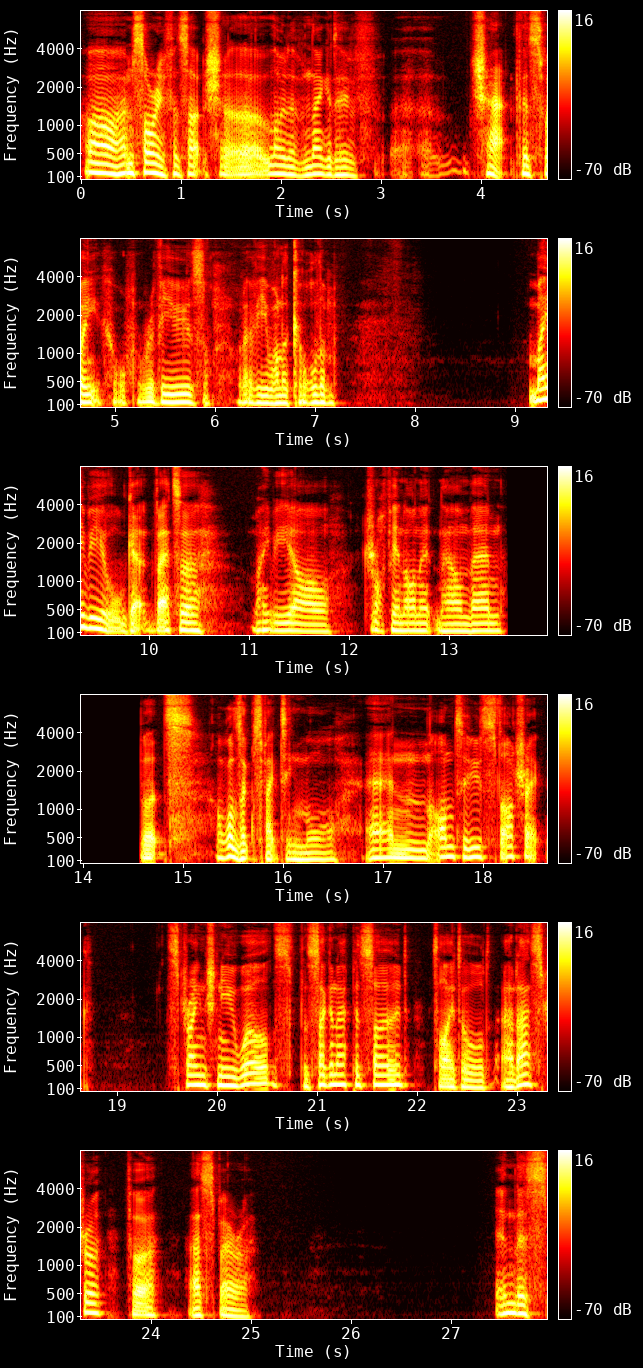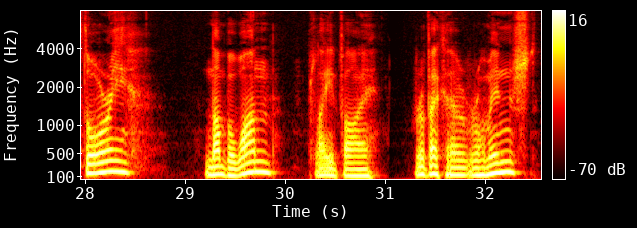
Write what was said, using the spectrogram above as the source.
Oh, I'm sorry for such a load of negative uh, chat this week, or reviews, or whatever you want to call them. Maybe it'll get better. Maybe I'll drop in on it now and then. But I was expecting more. And on to Star Trek Strange New Worlds, the second episode, titled Ad Astra per Aspera. In this story, number one, played by Rebecca Romijn,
